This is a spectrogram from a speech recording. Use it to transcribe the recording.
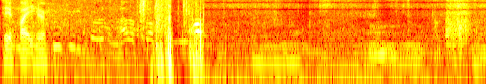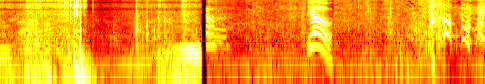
See a fight here. Yo!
